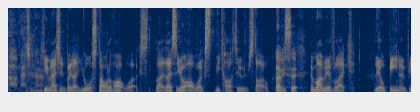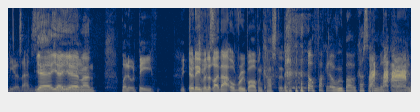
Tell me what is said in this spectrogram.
Oh, imagine that. Can you imagine? But like your style of artworks, like, like so your artworks, the cartoon style. That'd be sick. It remind me of like the old Beano videos I had. A Yeah, yeah, yeah, man. But it would be. It would either look like that or rhubarb and custard. oh fucking oh, rhubarb and custard. I remember that. cartoon.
